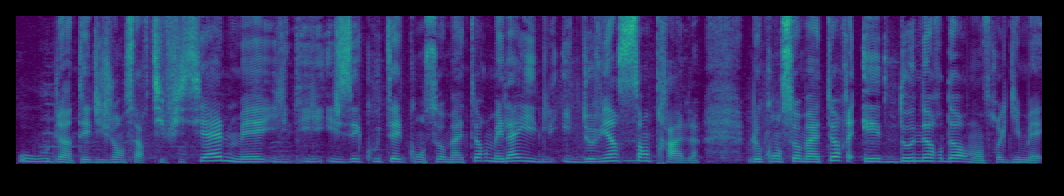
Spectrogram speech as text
ou de l'intelligence artificielle, mais ils, écoutaient le consommateur. Mais là, il, il devient central. Le consommateur est donneur d'ordre, entre guillemets.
